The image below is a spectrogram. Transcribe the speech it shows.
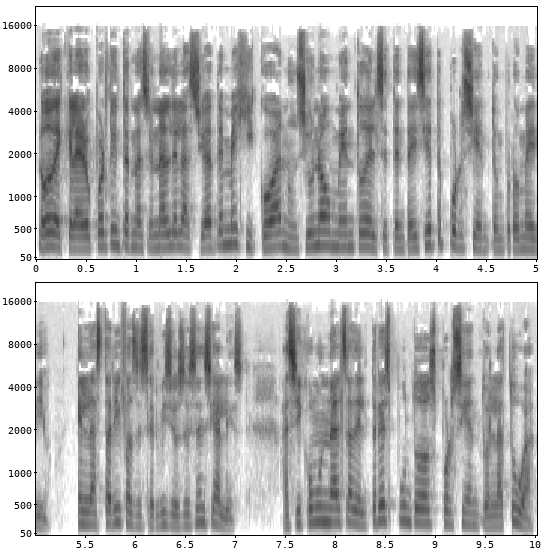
Luego de que el Aeropuerto Internacional de la Ciudad de México anunció un aumento del 77% en promedio en las tarifas de servicios esenciales, así como un alza del 3.2% en la TUA,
